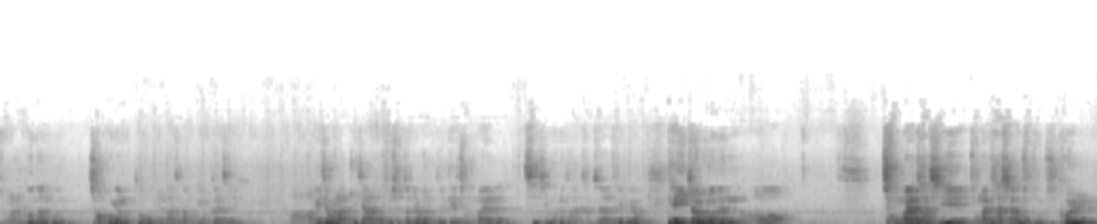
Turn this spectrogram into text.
정말 한 분 한 분 첫 공연부터 오늘 마지막 공연까지 아, 애정을 아끼지 않아 주셨던 여러분들께 정말 진심으로 다 감사드리고요. 개인적으로는 어, 정말 다시 정말 다시 하고 싶은 뮤지컬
